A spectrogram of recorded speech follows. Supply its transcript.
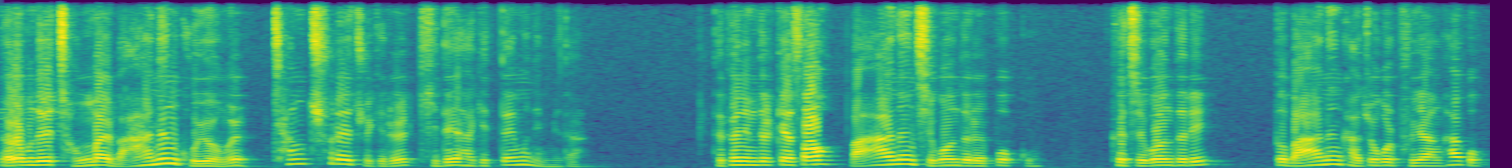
여러분들이 정말 많은 고용을 창출해 주기를 기대하기 때문입니다. 대표님들께서 많은 직원들을 뽑고 그 직원들이 또 많은 가족을 부양하고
